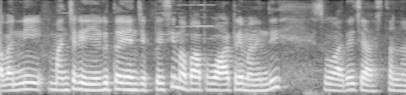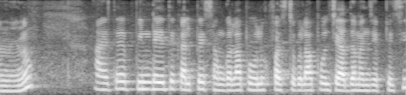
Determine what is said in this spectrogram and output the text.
అవన్నీ మంచిగా ఎగుతాయి అని చెప్పేసి మా పాప వాటర్ ఏమనింది. సో అదే చేస్తున్నాను నేను. అయితే పిండి అయితే కలిపేసాం. గులాబీ పూలు ఫస్ట్ గులాబీ పూలు చేద్దామని చెప్పేసి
